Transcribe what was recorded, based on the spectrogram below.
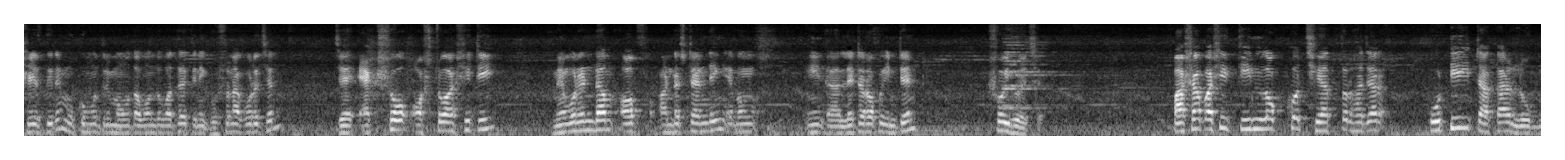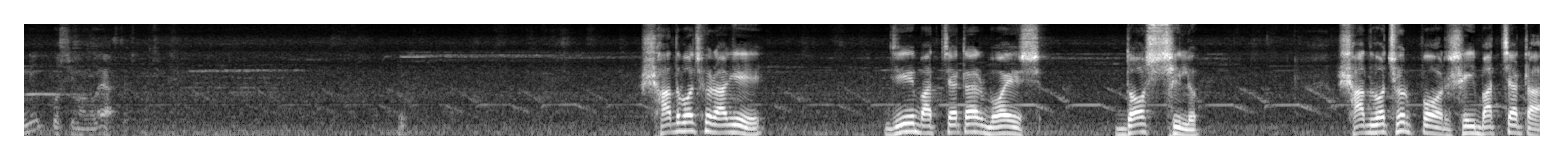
শেষ দিনে মুখ্যমন্ত্রী মমতা বন্দ্যোপাধ্যায় তিনি ঘোষণা করেছেন যে একশো অষ্টআশিটি মেমোরেন্ডাম অফ আন্ডারস্ট্যান্ডিং এবং লেটার অফ ইন্টেন্ট সই হয়েছে। পাশাপাশি তিন লক্ষ ছিয়াত্তর হাজার কোটি টাকার লগ্নি পশ্চিমবাংলায় আসতে চলেছে। সাত বছর আগে যে বাচ্চাটার বয়স দশ ছিল, সাত বছর পর সেই বাচ্চাটা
